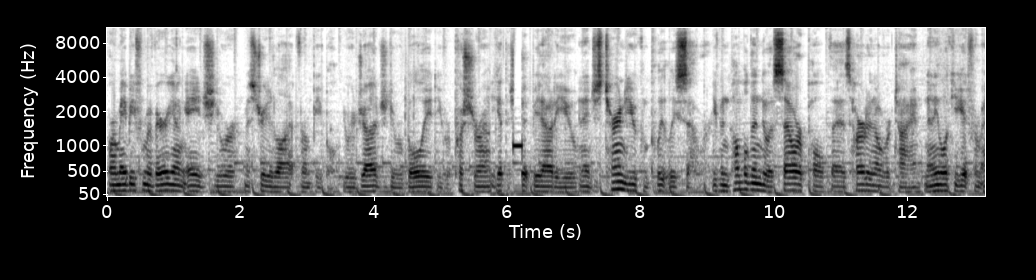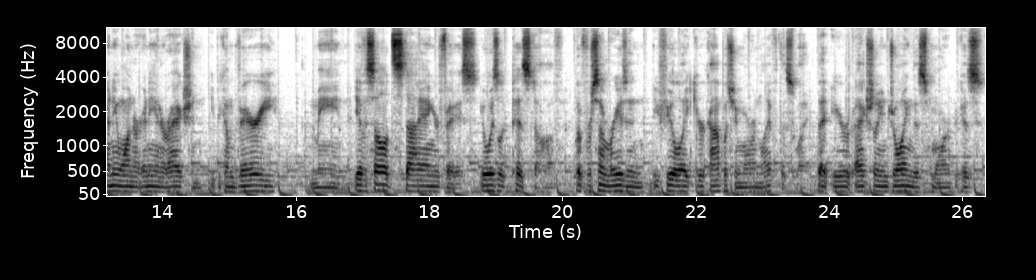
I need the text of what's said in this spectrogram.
Or maybe from a very young age, you were mistreated a lot from people. You were judged, you were bullied, you were pushed around, you get the shit beat out of you, and it just turned you completely sour. You've been pummeled into a sour pulp that has hardened over time, and any look you get from anyone or any interaction, you become very mean. You have a solid sty on your face. You always look pissed off but for some reason you feel like you're accomplishing more in life this way. That you're actually enjoying this more because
